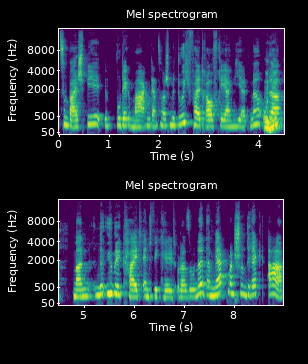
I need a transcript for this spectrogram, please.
zum Beispiel, wo der Magen dann zum Beispiel mit Durchfall drauf reagiert, ne? Oder mhm. man eine Übelkeit entwickelt oder so, ne? Da merkt man schon direkt, ah,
